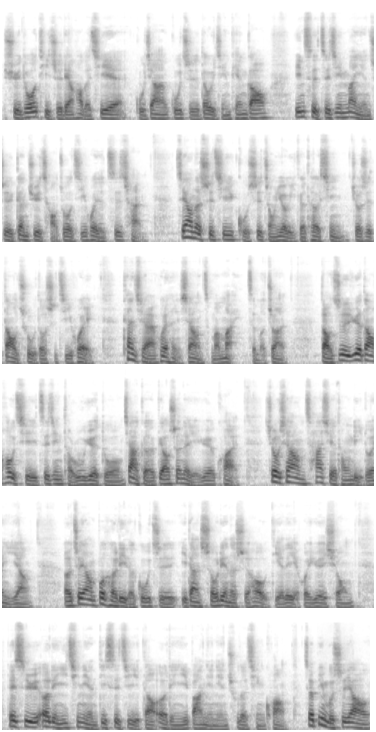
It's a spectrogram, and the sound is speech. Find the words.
许多体质良好的企业股价估值都已经偏高，因此资金蔓延至更具炒作机会的资产。这样的时期，股市总有一个特性，就是到处都是机会，看起来会很像怎么买怎么赚，导致越到后期资金投入越多，价格飙升的也越快，就像差协同理论一样。而这样不合理的估值，一旦收敛的时候，跌的也会越凶，类似于二零一七年第四季到二零一八年年初的情况。这并不是要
